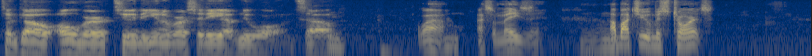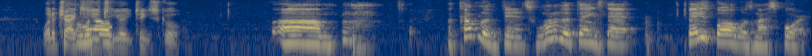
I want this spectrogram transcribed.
to go over to the University of New Orleans. So, wow, that's amazing. Mm-hmm. How about you, Mr. Torrance? What attracted well, you to your, to your school? Um, a couple of events. One of the things that baseball was my sport.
